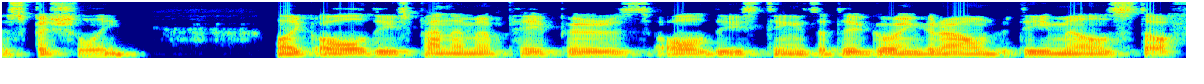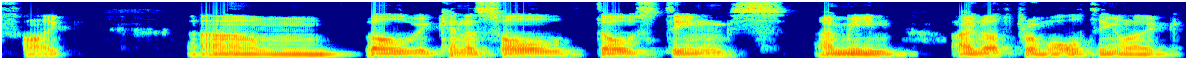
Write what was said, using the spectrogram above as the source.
especially like all these Panama papers, all these things that they're going around with emails, stuff like um, well, we of solve those things. I mean, I'm not promoting like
